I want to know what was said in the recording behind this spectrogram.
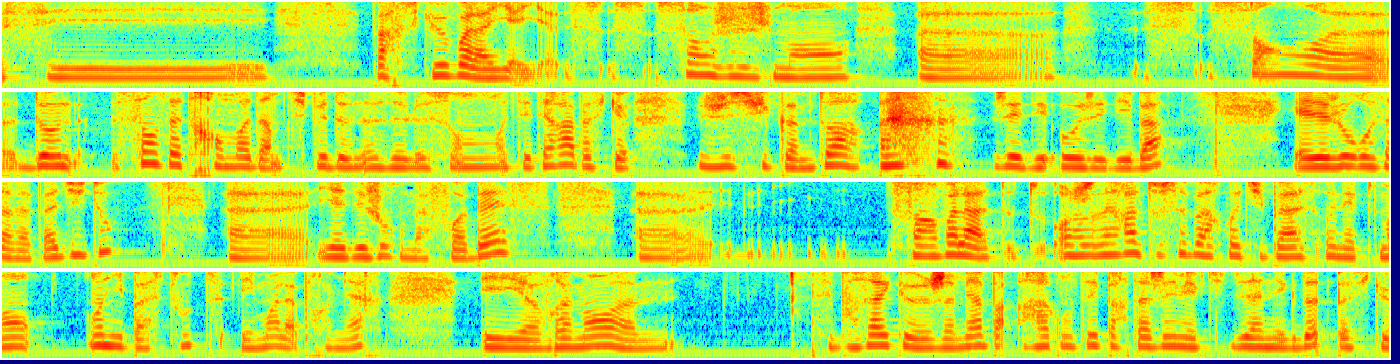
c'est parce que voilà, y a, sans jugement, sans, euh, sans être en mode un petit peu donneuse de leçons, etc. Parce que je suis comme toi, j'ai des hauts, j'ai des bas. Il y a des jours où ça va pas du tout. Euh, il y a des jours où ma foi baisse. Enfin voilà, en général, tout ce par quoi tu passes, honnêtement, on y passe toutes, et moi la première. Et vraiment, c'est pour ça que j'aime bien raconter, partager mes petites anecdotes parce que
